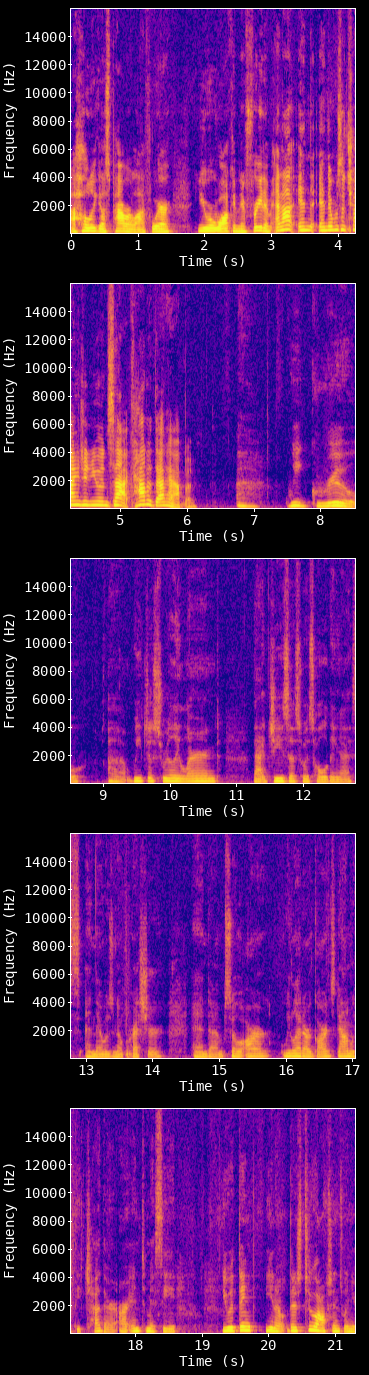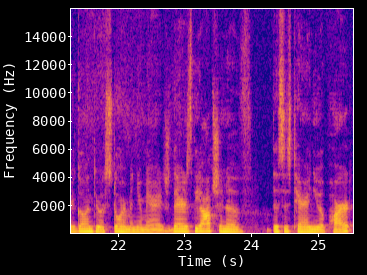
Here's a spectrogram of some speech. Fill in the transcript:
a Holy Ghost power life, where you were walking in freedom. And I and and there was a change in you and Zach. How did that happen? we grew. Uh, we just really learned that Jesus was holding us, and there was no pressure. And um, so our we let our guards down with each other. Our intimacy you would think, you know, there's two options when you're going through a storm in your marriage. There's the option of this is tearing you apart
